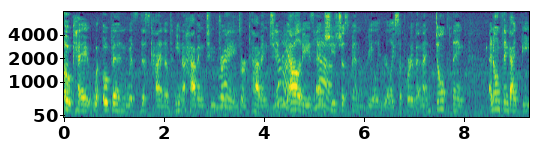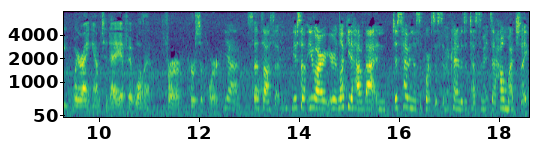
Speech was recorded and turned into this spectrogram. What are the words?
okay, w- open with this kind of you know having two Right. dreams or having two Yeah. realities. Yeah. And she's just been really, really supportive. And I don't think, I don't think I'd be where I am today if it wasn't for her support. Yeah, So. that's awesome. You're so you are you're lucky to have that, and just having the support system. It kind of is a testament to how much like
